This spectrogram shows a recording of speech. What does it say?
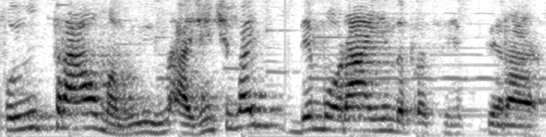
foi um trauma. A gente vai demorar ainda para se recuperar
